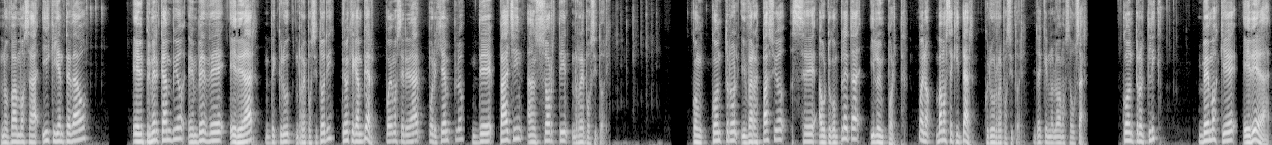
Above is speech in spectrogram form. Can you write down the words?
nos vamos a iCliente DAO. El primer cambio, en vez de heredar de CRUD Repository, tenemos que cambiar. Podemos heredar, por ejemplo, de Paging and Sorting Repository con control y barra espacio se autocompleta y lo importa. Bueno, vamos a quitar Cruz Repository, ya que no lo vamos a usar. Control clic, vemos que hereda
